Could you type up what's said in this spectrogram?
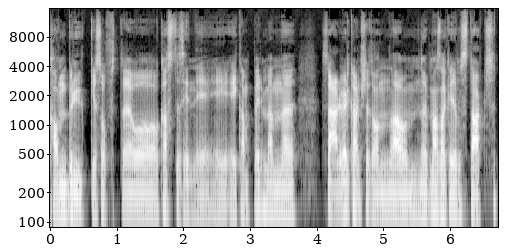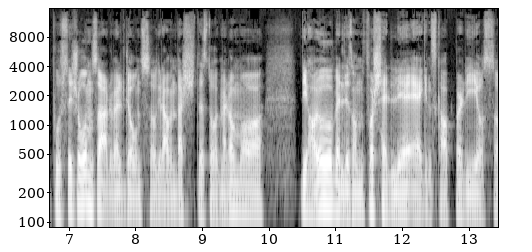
kan brukes ofte og kastes inn i, i, i kamper. Men eh, så er det vel kanskje sånn når man snakker om startposisjon, så er det vel Jones og Gravenberg det står mellom. og de har jo veldig sånn forskjellige egenskaper, de også.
